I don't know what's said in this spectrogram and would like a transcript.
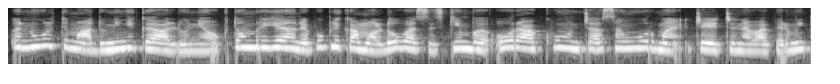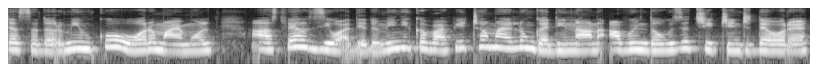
În ultima duminică a lunii octombrie, în Republica Moldova se schimbă ora cu un ceas în urmă, ceea ce ne va permite să dormim cu o oră mai mult. Astfel, ziua de duminică va fi cea mai lungă din an, având 25 de ore.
